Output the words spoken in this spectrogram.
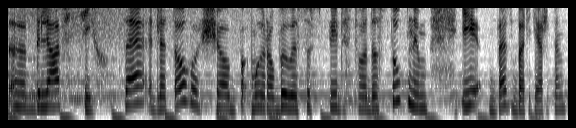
е, для всіх. це для того, щоб ми робили суспільство доступним і безбар'єрним.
